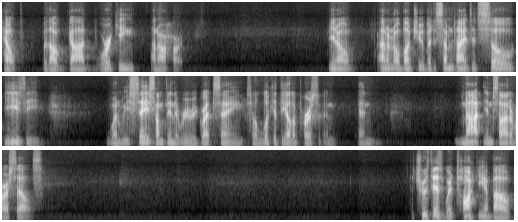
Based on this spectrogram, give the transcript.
help, without God working on our heart. You know, I don't know about you, but sometimes it's so easy when we say something that we regret saying to look at the other person and, and not inside of ourselves. The truth is, we're talking about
